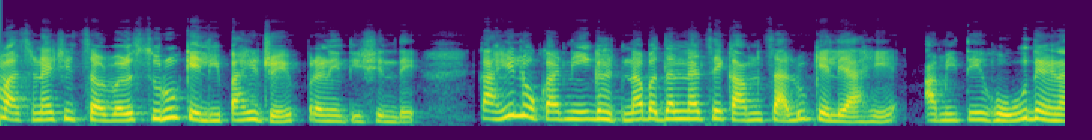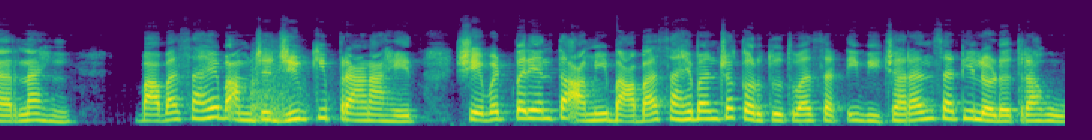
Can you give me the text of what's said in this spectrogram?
वाचण्याची चळवळ सुरू केली पाहिजे प्रणिती शिंदे. काही लोकांनी घटना बदलण्याचे काम चालू केले आहे आम्ही ते होऊ देणार नाही. बाबासाहेब आमचे जीव की प्राण आहेत शेवटपर्यंत आम्ही बाबासाहेबांच्या कर्तृत्वासाठी विचारांसाठी लढत राहू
